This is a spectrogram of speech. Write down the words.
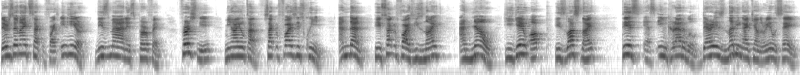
There's a knight sacrifice in here. This man is perfect. Firstly, Mikhail Tal sacrificed his queen. And then he sacrificed his knight. And now he gave up his last knight. This is incredible. There is nothing I can really say.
